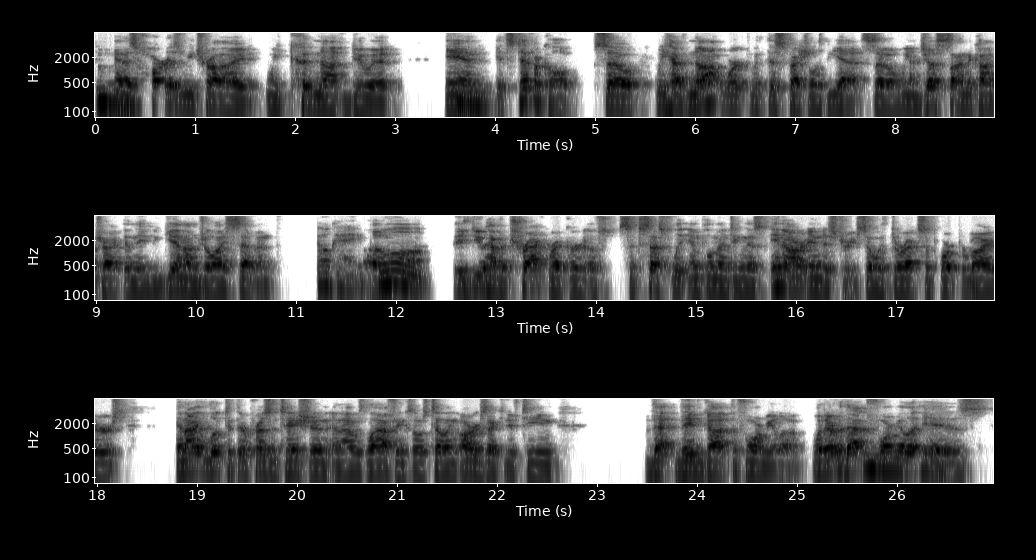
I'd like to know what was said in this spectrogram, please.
Mhm. And as hard as we tried, we could not do it. And it's difficult. So we have not worked with this specialist yet. So we just signed the contract and they begin on July 7th. Okay, Um, cool. They do have a track record of successfully implementing this in our industry. So with direct support providers. And I looked at their presentation and I was laughing because I was telling our executive team that they've got the formula. Whatever that Mm. formula is,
